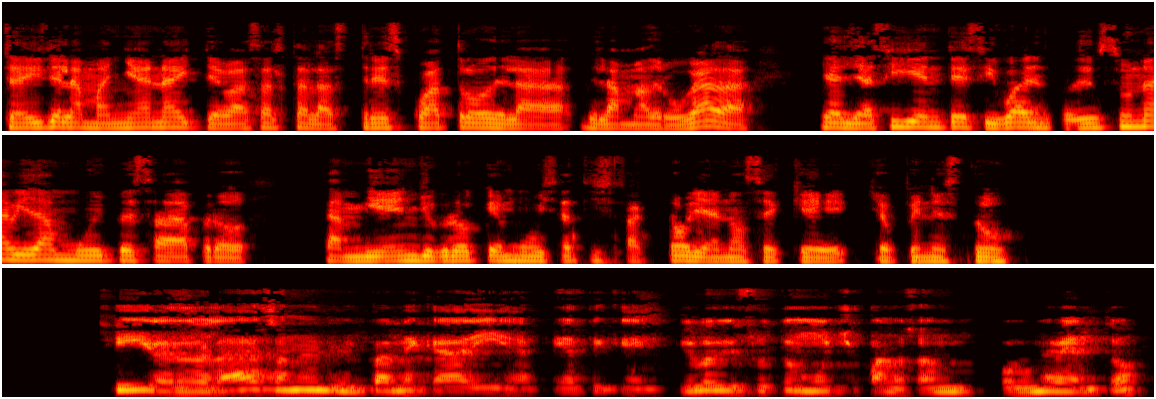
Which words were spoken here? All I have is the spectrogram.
6 de la mañana y te vas hasta las 3, 4 de la, de la madrugada y al día siguiente es igual. Entonces es una vida muy pesada, pero también yo creo que muy satisfactoria. No sé qué, qué opinas tú. Sí, las veladas son el, pan de cada día. Fíjate que yo lo disfruto mucho cuando son por un evento.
